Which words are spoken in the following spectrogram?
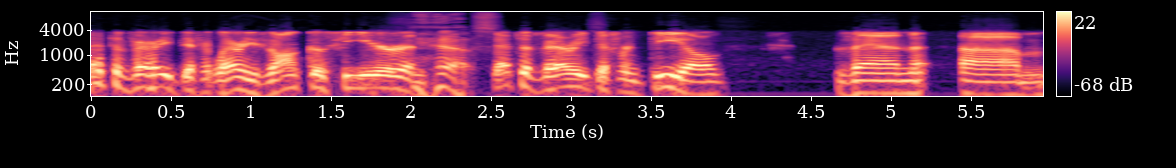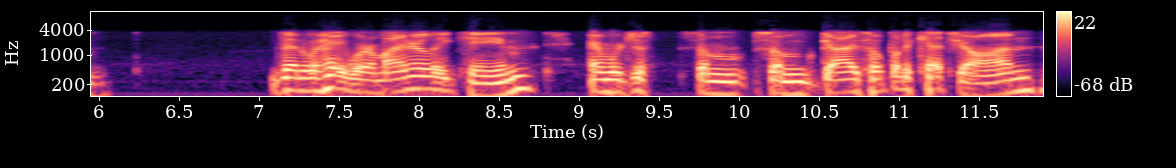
that's a very different. Larry Csonka's here, and Yes. that's a very different deal than um, than hey, we're a minor league team, and we're just some some guys hoping to catch on,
